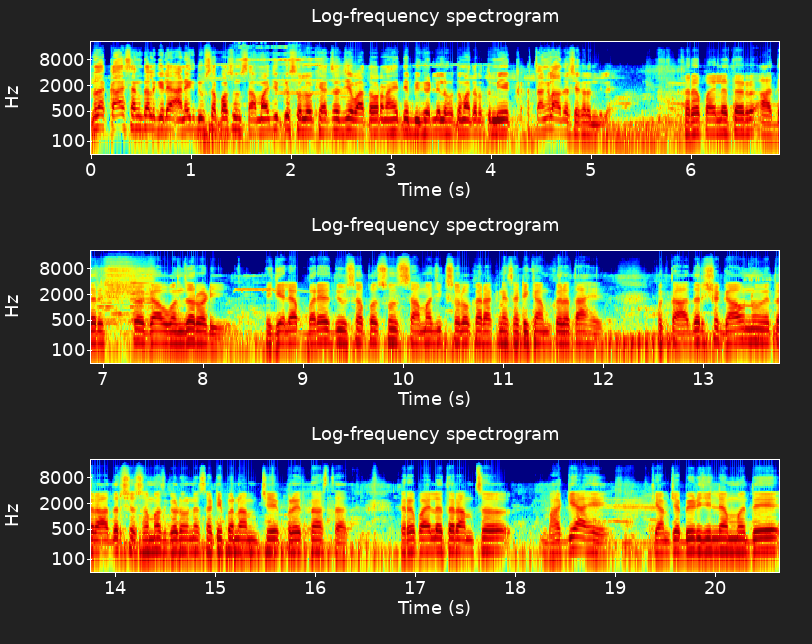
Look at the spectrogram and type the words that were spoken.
दादा काय सांगताल गेल्या अनेक दिवसापासून सामाजिक सलोख्याचं जे वातावरण आहे ते बिघडलेलं होतं मात्र तुम्ही एक चांगला आदर्श घालून दिला आहे खरं पाहिलं तर आदर्श गाव वंजरवाडी हे गेल्या बऱ्याच दिवसापासून सामाजिक सलोखा राखण्यासाठी काम करत आहेत फक्त आदर्श गाव नव्हे तर आदर्श समाज घडवण्यासाठी पण आमचे प्रयत्न असतात. खरं पाहिलं तर आमचं भाग्य आहे की आमच्या बीड जिल्ह्यामध्ये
